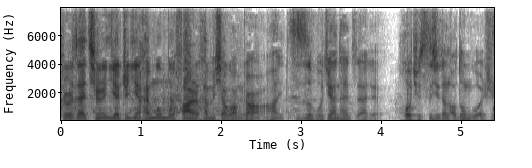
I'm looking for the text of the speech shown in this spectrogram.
就是在情人节之间还默默发着他们小广告啊，孜孜不倦的在这。获取自己的劳动果实，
